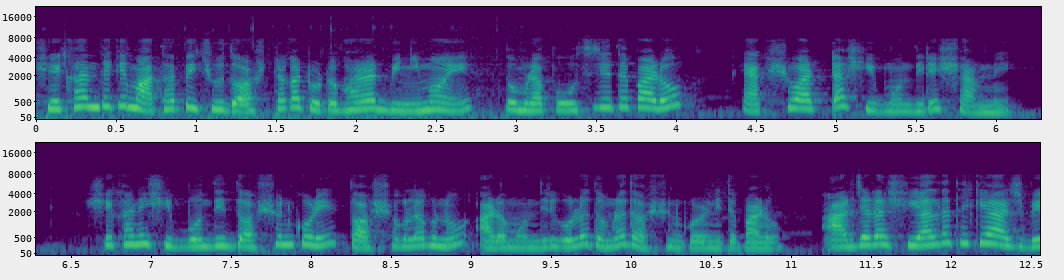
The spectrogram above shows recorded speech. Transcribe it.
সেখান থেকে মাথাপিছু দশ টাকা টোটো ভাড়ার বিনিময়ে তোমরা পৌঁছে যেতে পারো একশো আটটা শিব মন্দিরের সামনে। সেখানে শিব মন্দির দর্শন করে তৎসংলগ্ন আরও মন্দিরগুলো তোমরা দর্শন করে নিতে পারো। আর যারা শিয়ালদা থেকে আসবে,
